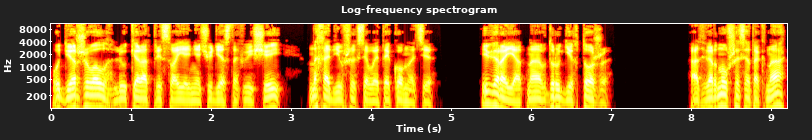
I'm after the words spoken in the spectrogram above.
удерживал Люкер от присвоения чудесных вещей, находившихся в этой комнате, и, вероятно, в других тоже. Отвернувшись от окна,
